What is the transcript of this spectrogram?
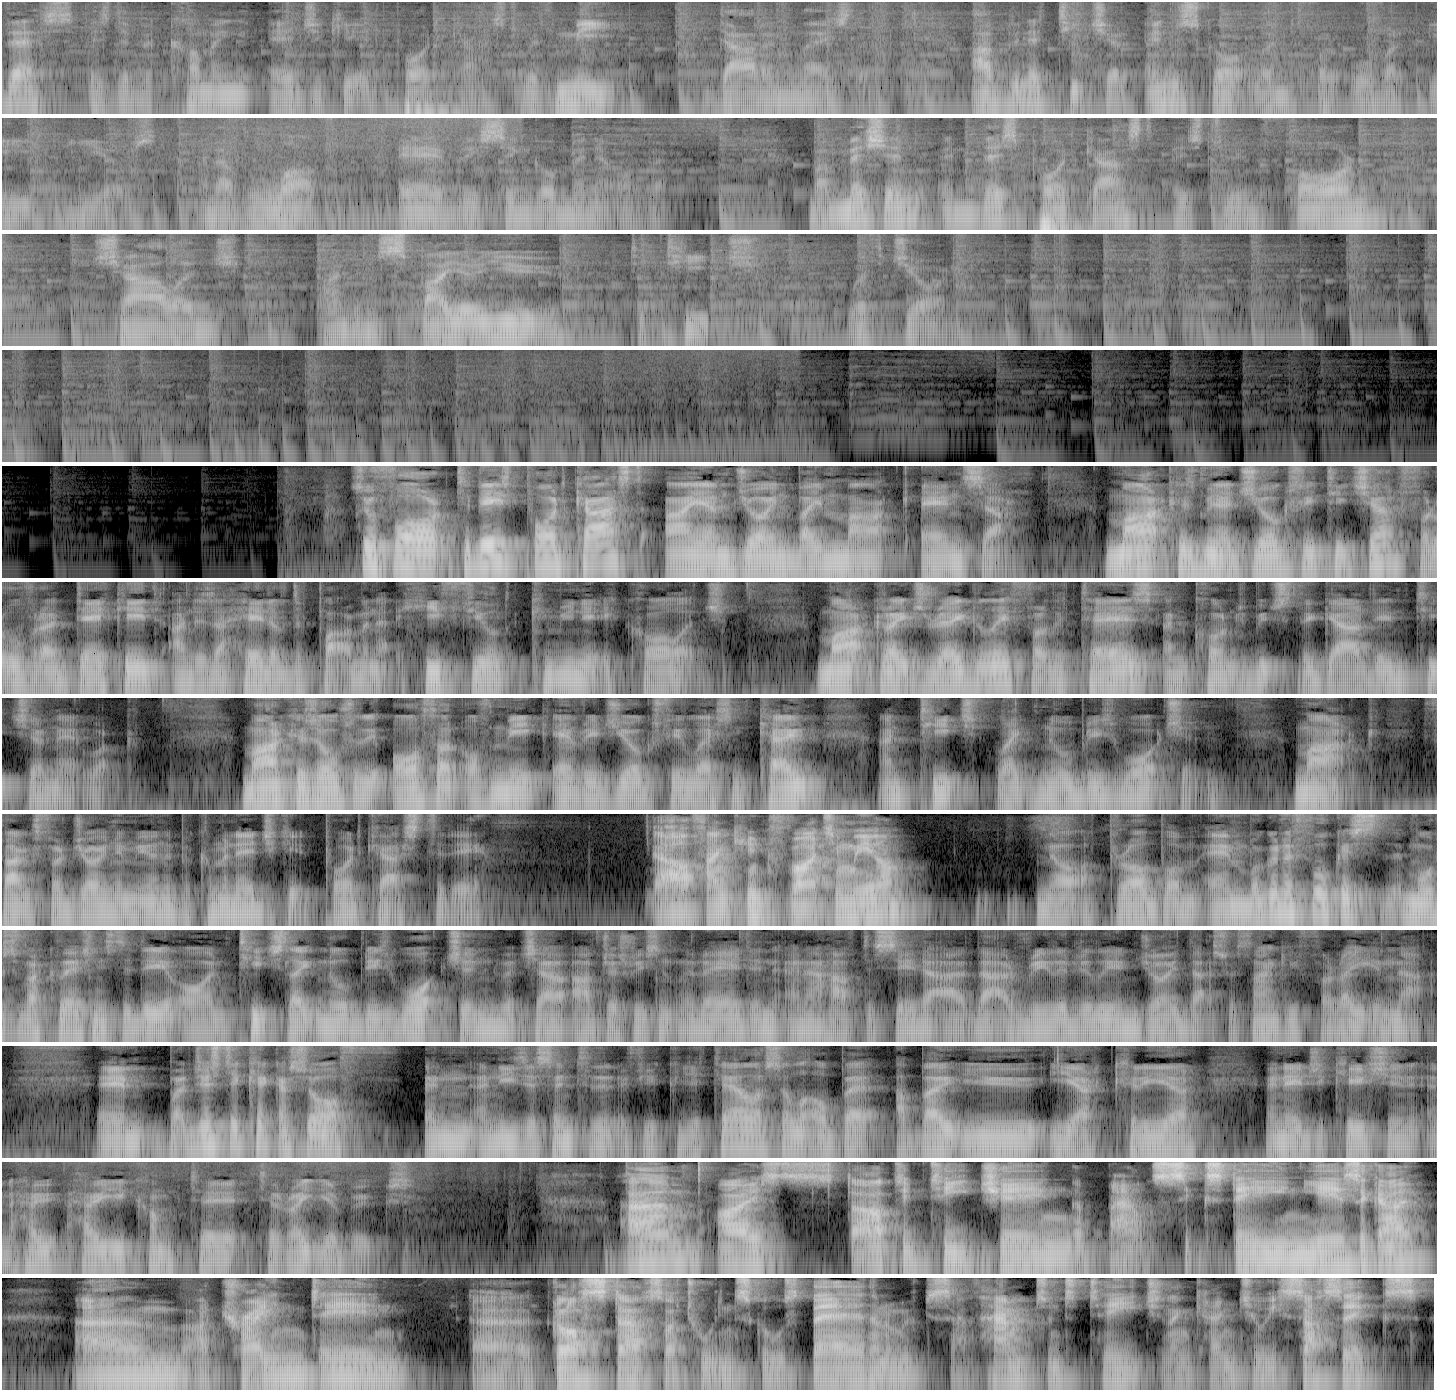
This is the Becoming Educated podcast with me, Darren Leslie. I've been a teacher in Scotland for over eight years and I've loved every single minute of it. My mission in this podcast is to inform, challenge, and inspire you to teach with joy. So, for today's podcast, I am joined by Mark Enser. Mark has been a geography teacher for over a decade and is a head of department at Heathfield Community College. Mark writes regularly for the TES and contributes to the Guardian Teacher Network. Mark is also the author of Make Every Geography Lesson Count and Teach Like Nobody's Watching. Mark, thanks for joining me on the Become an Educated podcast today. Oh, thank you for inviting me on. Not a problem. Um, we're going to focus most of our questions today on Teach Like Nobody's Watching, which I, have just recently read, and, and, I have to say that I, that I really, really enjoyed that. So thank you for writing that. Um, but just to kick us off and, and ease us into the interview, could you tell us a little bit about you, your career in education, and how, how you come to, to write your books? Um, I started teaching about 16 years ago. Um, I trained in uh, Gloucester, so I taught in schools there. Then I moved to Southampton to teach, and then came to East Sussex.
